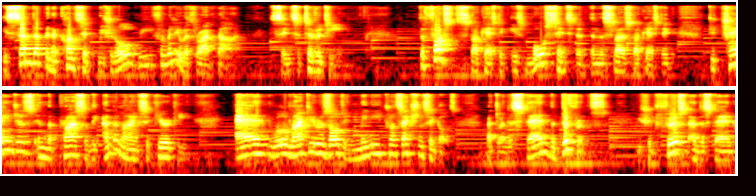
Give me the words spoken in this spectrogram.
is summed up in a concept we should all be familiar with right now, sensitivity. The fast stochastic is more sensitive than the slow stochastic to changes in the price of the underlying security and will likely result in many transaction signals. But to understand the difference, you should first understand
